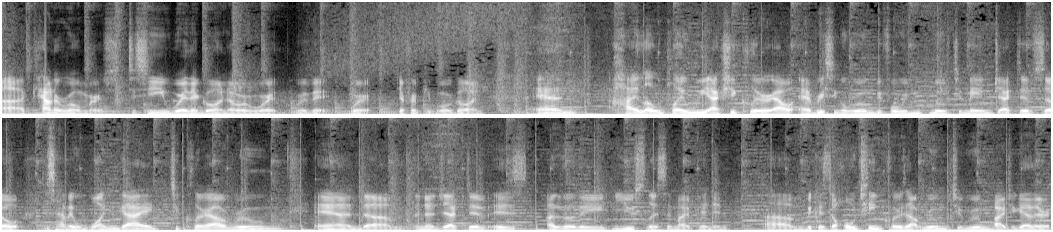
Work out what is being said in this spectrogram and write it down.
uh, counter roamers to see where they're going or where where they where different people are going. And high level play, we actually clear out every single room before we move to main objective. So just having one guy to clear out room and um, an objective is utterly useless in my opinion um, because the whole team clears out room to room by together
